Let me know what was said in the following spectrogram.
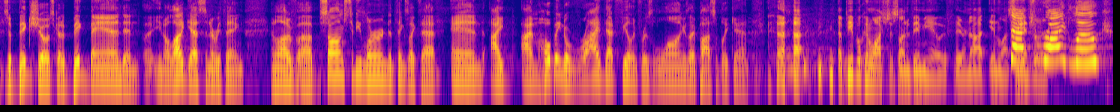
It's a big show. It's got a big band and uh, you know a lot of guests and everything, and a lot of uh, songs to be learned and things like that. And I I'm hoping to ride that feeling for as long as I possibly can. uh, people can watch this on Vimeo if they're not in Los That's Angeles. That's right, Luke.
